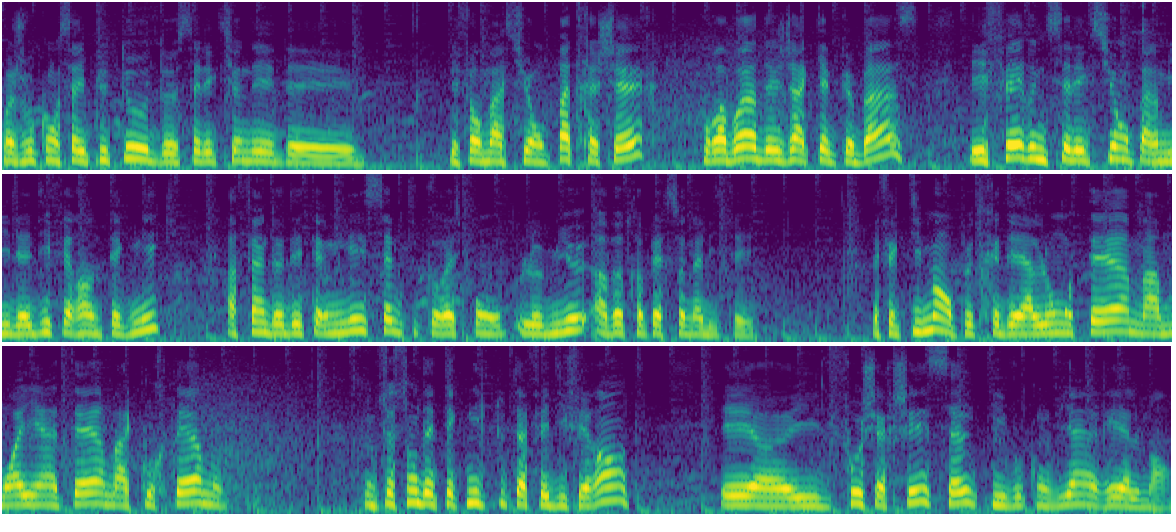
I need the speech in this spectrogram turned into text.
Moi je vous conseille plutôt de sélectionner des formations pas très chères pour avoir déjà quelques bases et faire une sélection parmi les différentes techniques afin de déterminer celle qui correspond le mieux à votre personnalité. Effectivement on peut trader à long terme, à moyen terme, à court terme. Donc ce sont des techniques tout à fait différentes et euh, il faut chercher celle qui vous convient réellement.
